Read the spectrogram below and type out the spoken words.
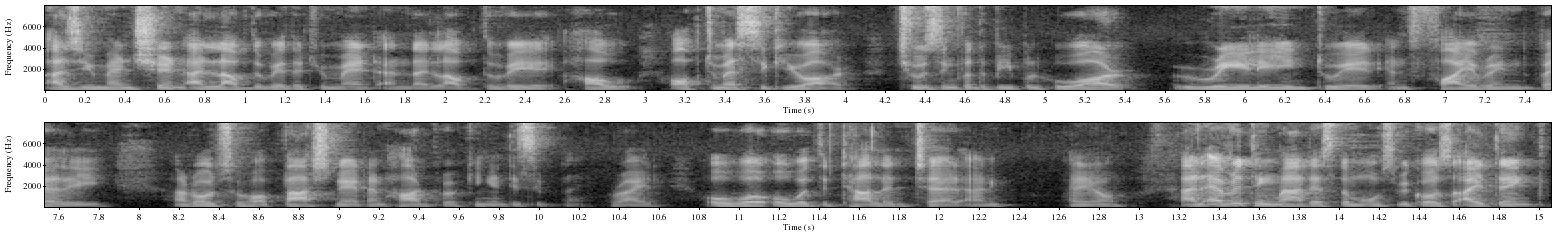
as you mentioned i love the way that you meant and i love the way how optimistic you are choosing for the people who are really into it and fire in the belly and also are passionate and hardworking and disciplined right? Over over the talented and you know and everything matters the most because i think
